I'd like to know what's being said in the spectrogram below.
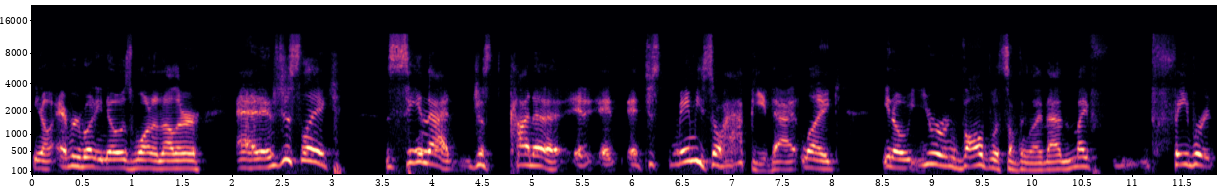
You know, everybody knows one another. And it was just like seeing that just kind of it, it it just made me so happy that like you know you're involved with something like that. My f- favorite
